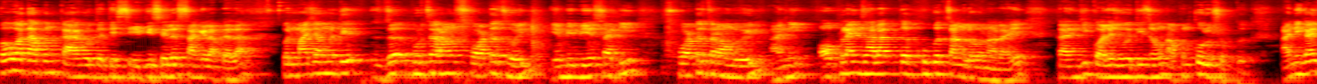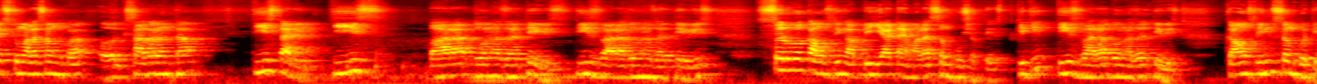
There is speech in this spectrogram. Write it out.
पाहू आता आपण काय होतं ते सी सीईटी सेलच सांगेल आपल्याला. पण माझ्या मते जर पुढचा राऊंड स्पॉटच होईल एमबीबीएससाठी स्पॉटच राऊंड होईल आणि ऑफलाईन झाला तर खूपच चांगलं होणार आहे. कारण की कॉलेजवरती जाऊन आपण करू शकतो. आणि काहीच तुम्हाला सांगू का साधारणतः तीस तारीख तीस बारा दोन हजार तेवीस तीस बारा दोन हजार तेवीस सर्व काउन्सिलिंग आपली या टायमाला संपू शकते. किती? तीस बारा दोन हजार तेवीस. काउन्सिलिंग संपते.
